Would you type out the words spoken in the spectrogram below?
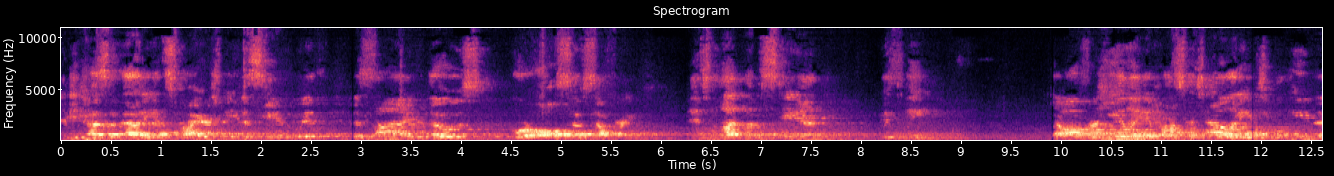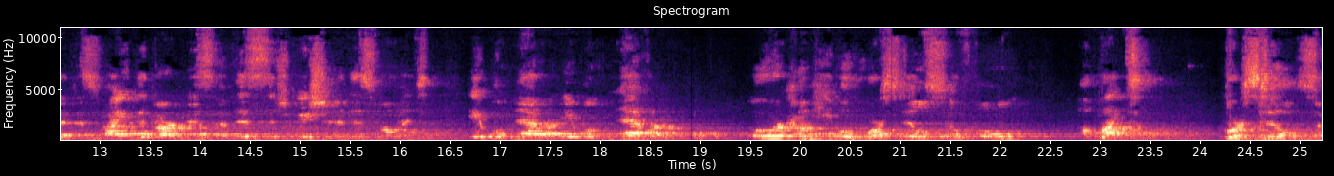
And because of that, he inspires me to stand with beside those who are also suffering and to let them stand with me. To offer healing and hospitality to believe that despite the darkness of this situation and this moment, it will never, it will never overcome people who are still so full of light who are still so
